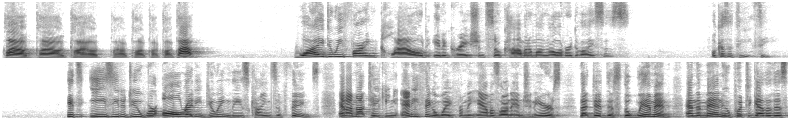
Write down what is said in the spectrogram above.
Cloud, cloud, cloud, cloud, cloud, cloud, cloud, cloud. Why do we find cloud integration so common among all of our devices? Well, because it's easy. It's easy to do. We're already doing these kinds of things. And I'm not taking anything away from the Amazon engineers that did this. The women and the men who put together this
